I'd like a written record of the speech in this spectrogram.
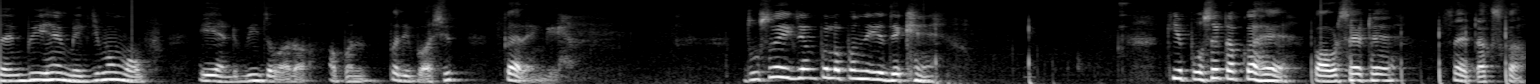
एंड बी है maximum of A and B द्वारा अपन परिभाषित करेंगे। दूसरा एग्ज़ाम्पल अपन ये देखें कि ये पोसेट आपका है पावर सेट है सेट एक्स का।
